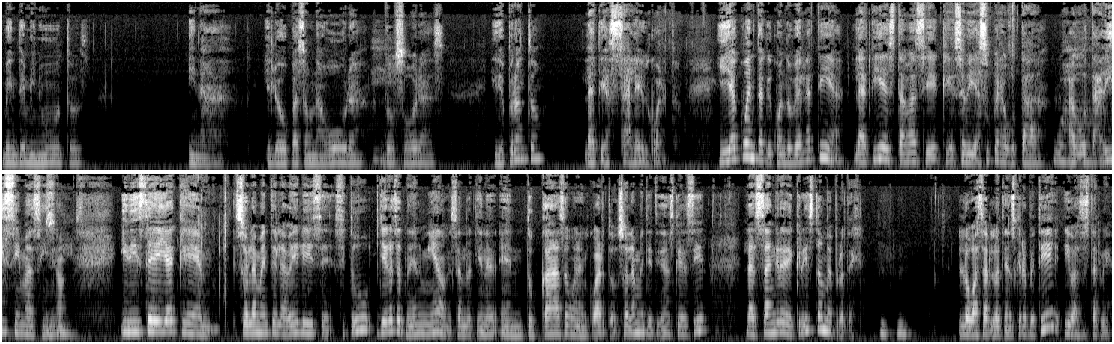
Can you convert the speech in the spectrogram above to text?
20 minutos y nada. Y luego pasa una hora, dos horas y de pronto la tía sale del cuarto. Y ella cuenta que cuando ve a la tía, la tía estaba así que se veía súper agotada, agotadísima así, ¿no? Y dice ella que solamente la ve y le dice, si tú llegas a tener miedo estando aquí en, tu casa o en el cuarto, solamente tienes que decir, la sangre de Cristo me protege. Lo vas a, lo tienes que repetir y vas a estar bien,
